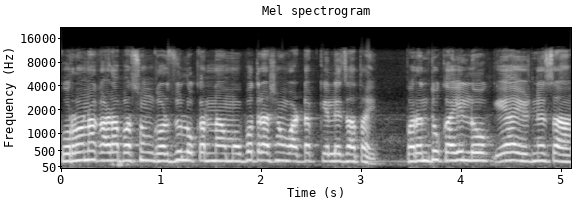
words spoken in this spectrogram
कोरोना काळापासून गरजू लोकांना मोफत राशन वाटप केले जात आहे. परंतु काही लोक या योजनेचा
